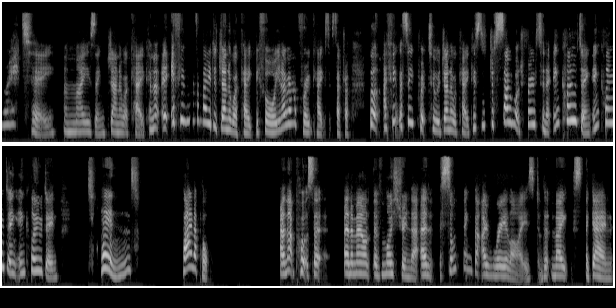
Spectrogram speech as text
pretty amazing Genoa cake. And uh, if you've never made a Genoa cake before, you know, we have fruit cakes, etc. But I think the secret to a Genoa cake is there's just so much fruit in it, including, including, including tinned pineapple. And that puts it an amount of moisture in there. And something that I realized that makes, again,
